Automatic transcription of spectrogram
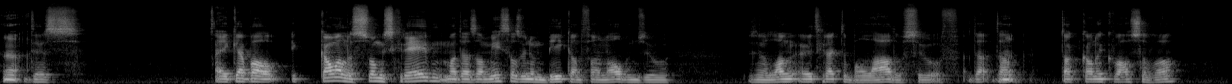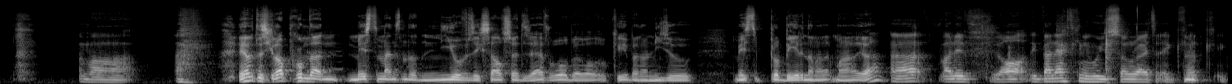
Ja. Dus... eh, Ik, heb al, ik kan wel een song schrijven, maar dat is dan meestal zo'n B-kant van een album. Zo, zo'n lang uitgerekte ballade of zo. Of, dat, dat, Ja. dat kan ik wel, ça. Maar... Ja, het is grappig omdat de meeste mensen dat niet over zichzelf zouden zeggen. Van, oh, ik ben wel oké, ik ben nog niet zo... De meesten proberen dan, maar ja. allee, pff, ja, ik ben echt geen goede songwriter. Ik, Ja. ik, ik,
